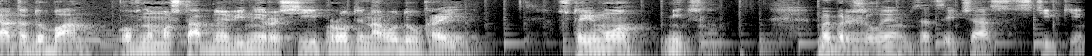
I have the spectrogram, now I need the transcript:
П'ята доба повномасштабної війни Росії проти народу України. Стоїмо міцно. Ми пережили за цей час стільки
